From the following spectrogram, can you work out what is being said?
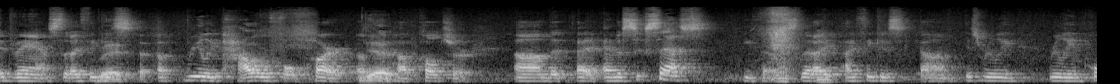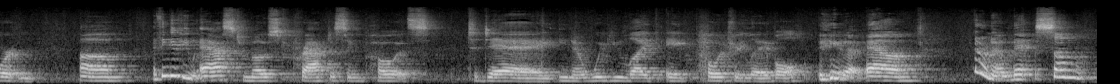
advance that I think is a, a really powerful part of Yeah. hip hop culture, um, that uh, and a success ethos that I, I think is um, is really really important. Um, I think if you asked most practicing poets today, you know, would you like a poetry label? you know, um, I don't know. Some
